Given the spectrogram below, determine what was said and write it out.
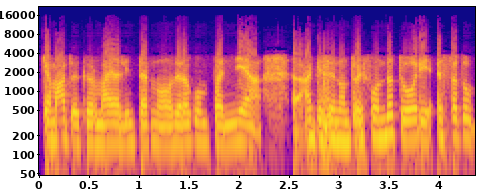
chiamato e che ormai è all'interno della compagnia anche se non tra i fondatori è stato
